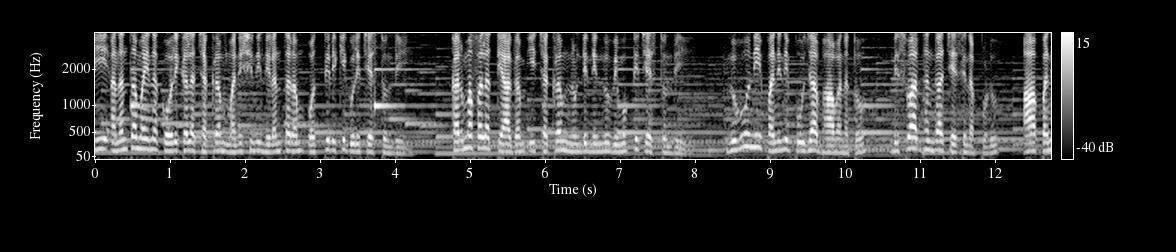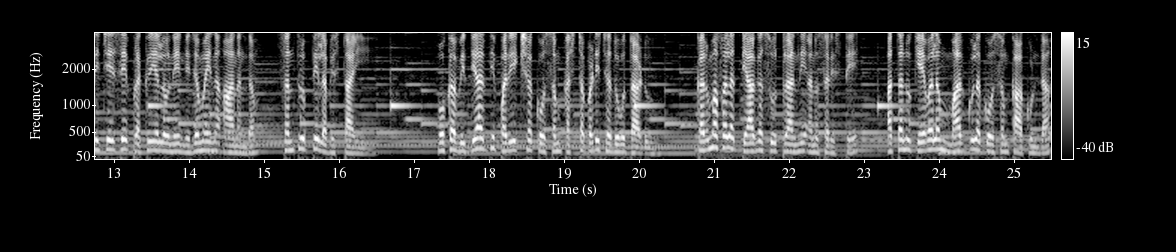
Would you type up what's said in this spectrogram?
ఈ అనంతమైన కోరికల చక్రం మనిషిని నిరంతరం ఒత్తిడికి గురిచేస్తుంది. కర్మఫల త్యాగం ఈ చక్రం నుండి నిన్ను విముక్తి చేస్తుంది. నువ్వు నీ పనిని పూజా భావనతో నిస్వార్థంగా చేసినప్పుడు ఆ పని చేసే ప్రక్రియలోనే నిజమైన ఆనందం సంతృప్తి లభిస్తాయి. ఒక విద్యార్థి పరీక్ష కోసం కష్టపడి చదువుతాడు. కర్మఫల త్యాగ సూత్రాన్ని అనుసరిస్తే అతను కేవలం మార్కుల కోసం కాకుండా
